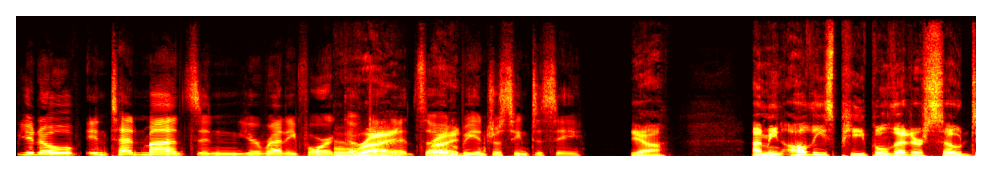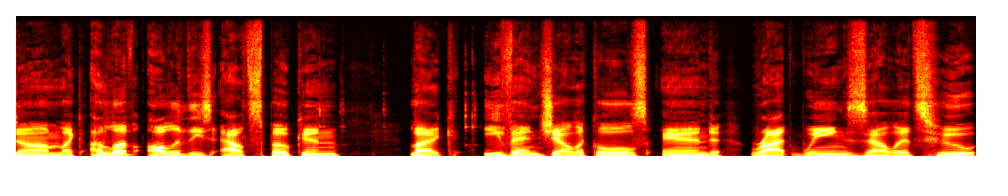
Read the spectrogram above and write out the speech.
you know, in 10 months and you're ready for it, go Right, get it. So right. it'll be interesting to see. Yeah. I mean, all these people that are so dumb. Like, I love all of these outspoken, like, evangelicals and right wing zealots who,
